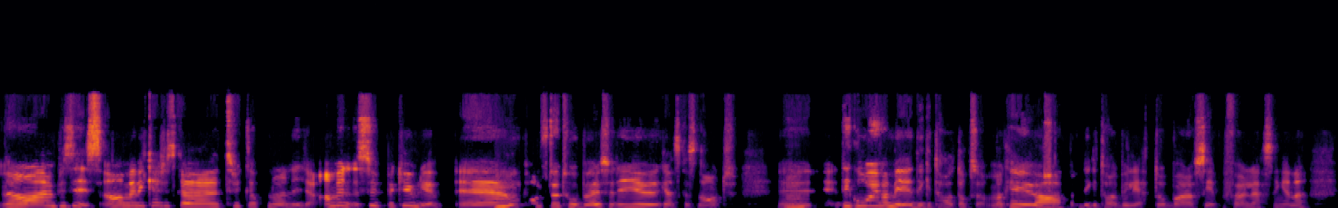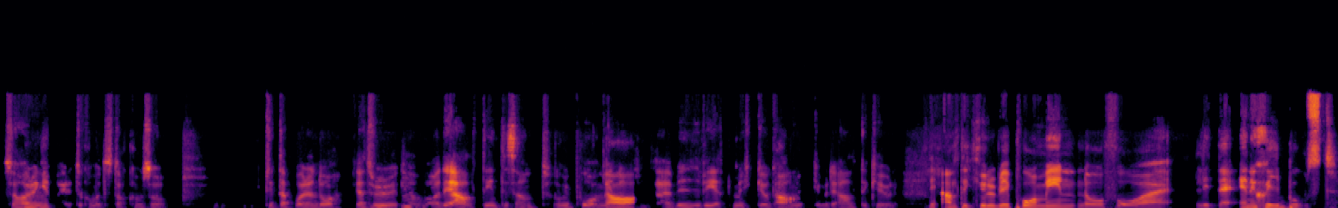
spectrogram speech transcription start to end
Ja, men precis. Ja, men vi kanske ska trycka upp några nya. Ja, men superkul ju. Eh, Mm. 12 oktober, så det är ju ganska snart. Eh, Mm. Det går ju att vara med digitalt också. Man kan ju Ja. köpa en digital biljett och bara se på föreläsningarna. Så har du Mm. ingen möjlighet att komma till Stockholm så titta på den då. Jag tror Mm, det kan vara, det är alltid intressant att bli påmind Ja. Vi vet mycket och kan Ja. mycket men det är alltid kul. Det är alltid kul att bli påmind och få eh, lite energiboost.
